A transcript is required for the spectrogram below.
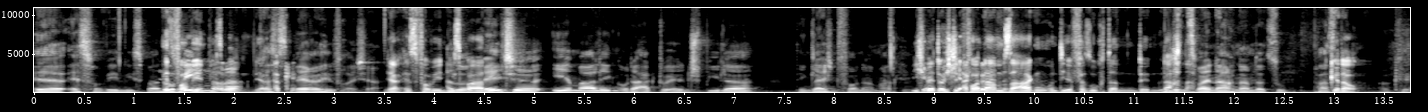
Äh, SVW in Wiesbaden? Nur SVW in Wiesbaden, oder? Ja. das Okay. wäre hilfreich, ja. ja, SVW in Also Wiesbaden. welche ehemaligen oder aktuellen Spieler den gleichen Vornamen hatten? ich Ja, werde euch den Vornamen sagen und ihr versucht dann den müssen Nachnamen. zwei Nachnamen dazu passen. Genau. Okay.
